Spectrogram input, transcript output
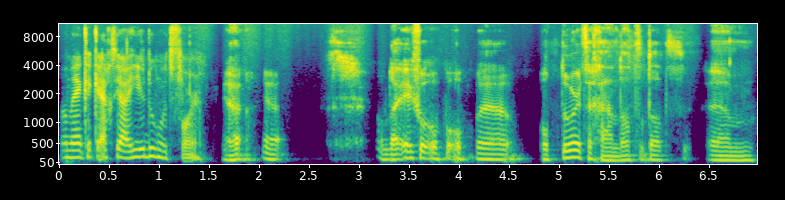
Dan denk ik echt, ja, hier doen we het voor. Ja, ja. om daar even op, op, uh, op door te gaan, dat, dat um,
